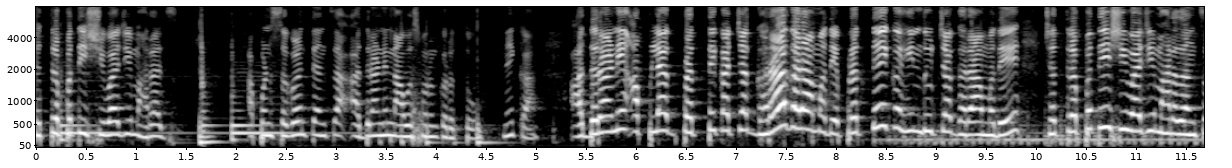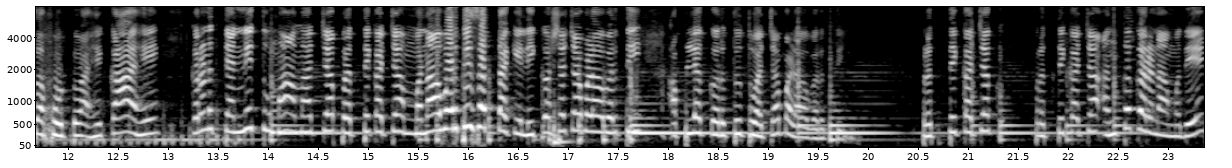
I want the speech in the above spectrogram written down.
छत्रपती शिवाजी महाराज आपण सगळं त्यांचा आदराने नावस्मरण करतो नाही का? आदराने आपल्या प्रत्येकाच्या घराघरामध्ये प्रत्येक हिंदूच्या घरामध्ये छत्रपती शिवाजी महाराजांचा फोटो आहे. का आहे? कारण त्यांनी तुम्हा प्रत्येकाच्या मनावरती सत्ता केली. कशाच्या बळावरती? आपल्या कर्तृत्वाच्या बळावरती. प्रत्येकाच्या प्रत्येकाच्या अंतकरणामध्ये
